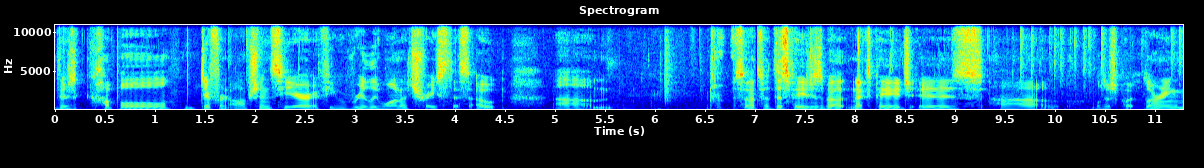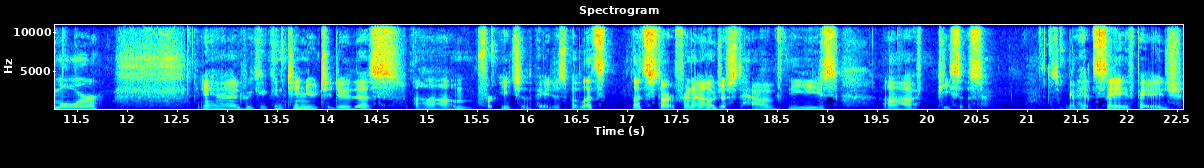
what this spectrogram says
there's a couple different options here if you really want to trace this out. Um, So that's what this page is about. Next page is, uh, we'll just put learning more and we could continue to do this um, for each of the pages. But let's let's start for now, just have these uh, pieces. So I'm going to hit save page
